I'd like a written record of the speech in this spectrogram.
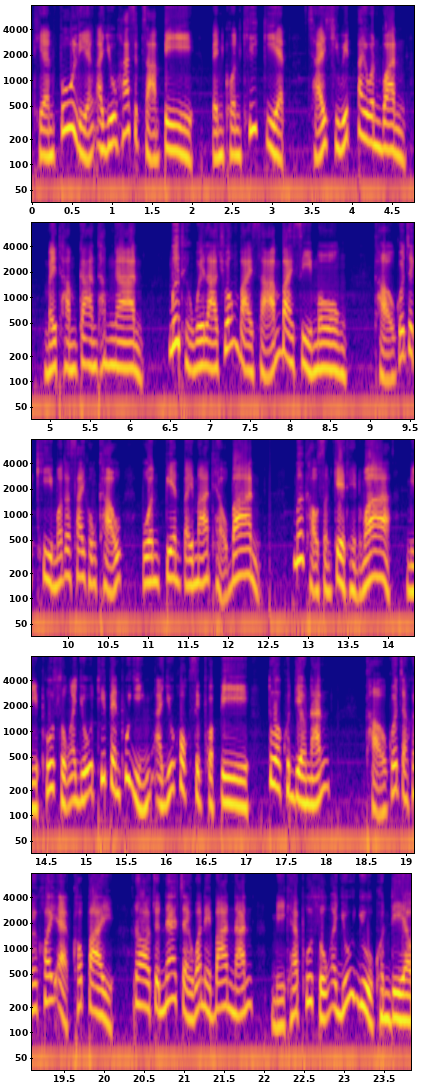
เทียนฟู่เหลียงอายุ 53 ปี เป็นคนขี้เกียจใช้ชีวิตไปวันๆไม่ทำการทำงาน เมื่อถึงเวลาช่วงบ่ายสามบ่ายสี่โมง เขาก็จะขี่มอเตอร์ไซค์ของเขาปวนเปียนไปมาแถวบ้านเมื่อเขาสังเกตเห็นว่ามีผู้สูงอายุที่เป็นผู้หญิงอายุ 60 กว่าปี ตัวคนเดียวนั้น เขาก็จะค่อยๆ แอบเข้าไป รอจนแน่ใจว่าในบ้านนั้น มีแค่ผู้สูงอายุอยู่คนเดียว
